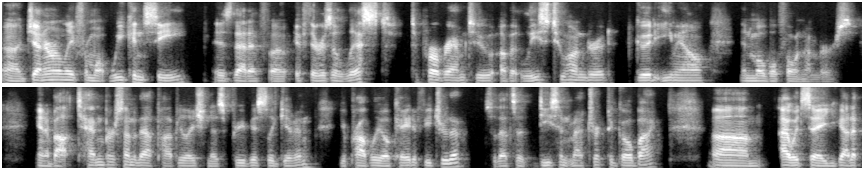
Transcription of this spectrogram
Uh, generally, from what we can see, is that if uh, if there is a list to program to of at least 200 good email and mobile phone numbers, and about 10% of that population is previously given, you're probably okay to feature them. So that's a decent metric to go by. Um, I would say you got to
